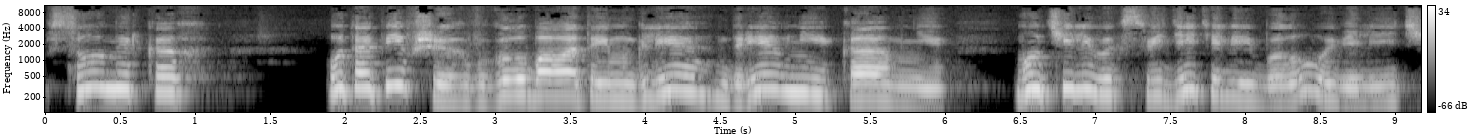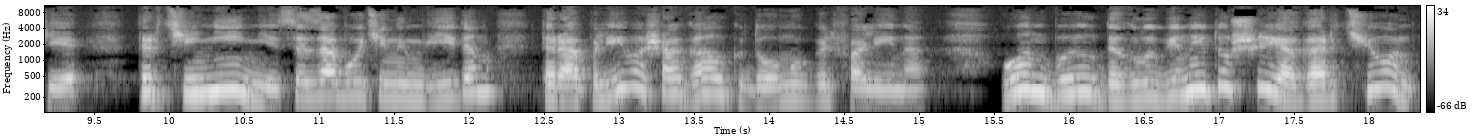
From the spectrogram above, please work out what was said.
В сумерках, утопивших в голубоватой мгле древние камни, молчаливых свидетелей былого величия, Торчинини с озабоченным видом торопливо шагал к дому Гальфалина. Он был до глубины души огорчен,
